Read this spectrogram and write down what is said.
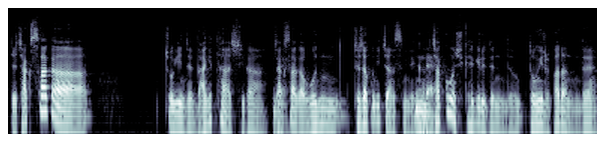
이제 작사가 쪽이 이제 나기타 씨가 작사가 원 저작권 있지 않습니까? 네. 작곡은 쉽게 해결이 됐는데 동의를 받았는데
